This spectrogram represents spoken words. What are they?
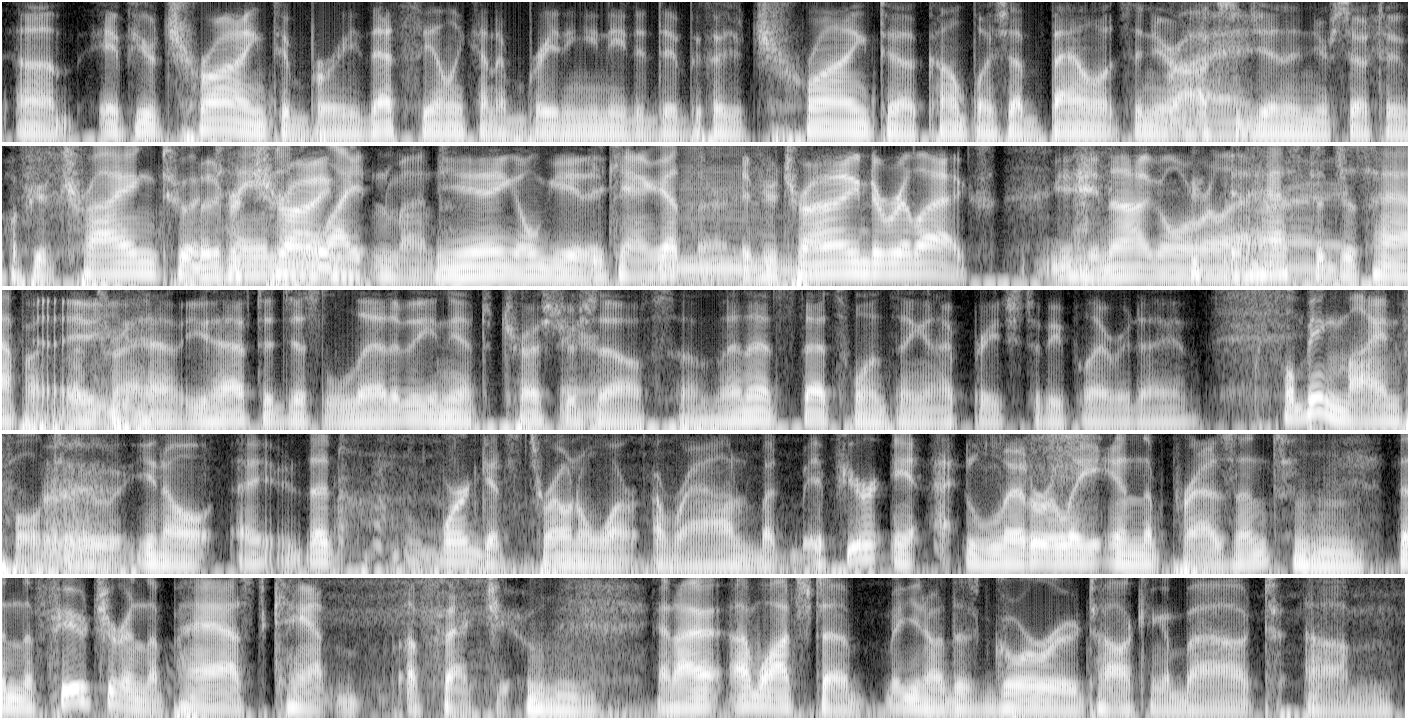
Um, if you're trying to breathe, that's the only kind of breathing you need to do because you're trying to accomplish a balance in your Right. oxygen and your CO2. If you're trying to But if you're attain trying, enlightenment, you ain't gonna get it. you can't get there. If you're trying to relax, you're not gonna relax. It has to just happen. Yeah, That's you right. Have, you have to just let it be, and you have to trust yourself. So, and that's that's one thing I preach to people every day. And Well, being mindful too, you know, uh, that word gets thrown awa- around, but if you're i literally in the present, Mm-hmm. then the future and the past can't affect you. Mm-hmm. And I, I watched a, you know, this guru talking about um,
